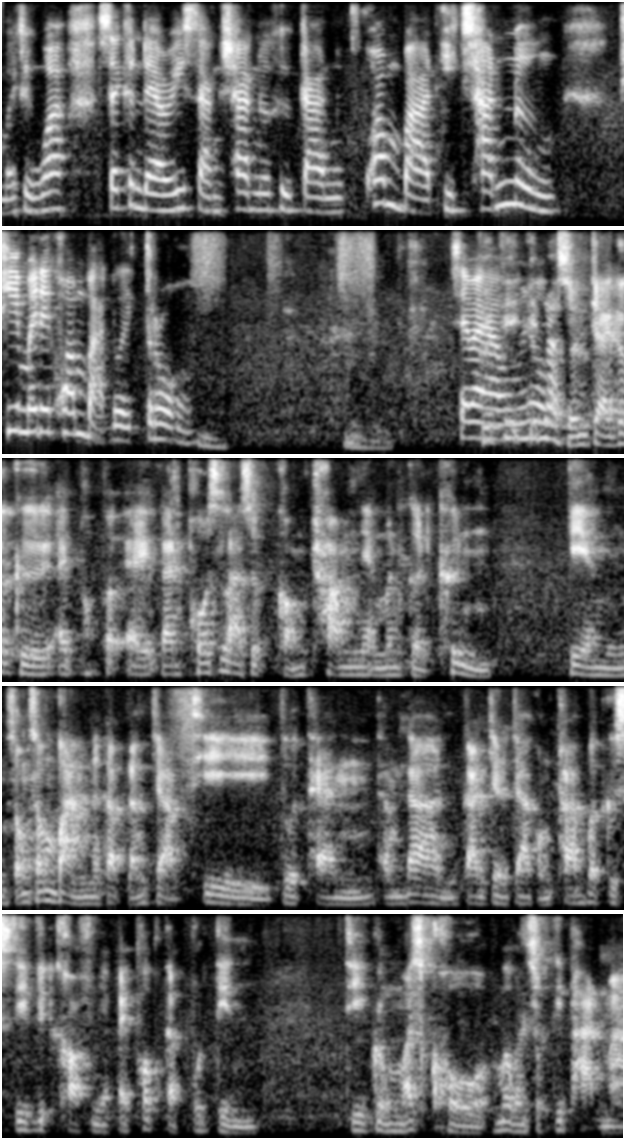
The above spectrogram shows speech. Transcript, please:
หมายถึงว่า secondary sanction ก็คือการคว่ำบาตรอีกชั้นหนึ่งที่ไม่ได้คว่ำบาตรโดยตรง ใช่ไหมคือคะที่คุณผู้ชที่มน่าสนใจก็คือไอ้ไอ้การโพสต์ล่าสุดของทรัมป์เนี่ยมันเกิดขึ้นเพียงสองสามวันนะครับ หลังจากที่ตัวแทนทางด้านการเจรจาของทรัมป์ก็คือสตีฟวิทคอฟเนี่ยไปพบกับปูติน ที่กรุงมอสโกเมื่อวันศุกร์ที่ผ่านมา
